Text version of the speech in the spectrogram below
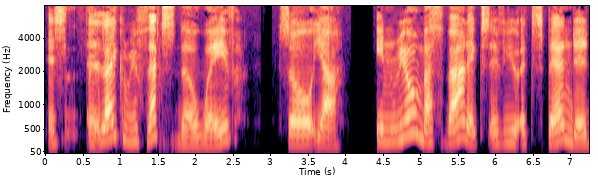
it's it like reflects the wave. So yeah, in real mathematics, if you expanded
